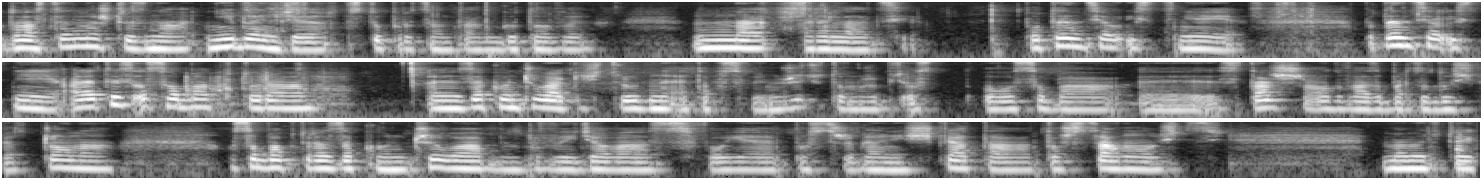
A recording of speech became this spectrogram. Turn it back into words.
Natomiast ten mężczyzna nie będzie w 100% gotowy na relację. Potencjał istnieje. Potencjał istnieje, ale to jest osoba, która e, zakończyła jakiś trudny etap w swoim życiu. To może być os- osoba e, starsza od Was, bardzo doświadczona. Osoba, która zakończyła, bym powiedziała, swoje postrzeganie świata, tożsamość. Mamy tutaj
